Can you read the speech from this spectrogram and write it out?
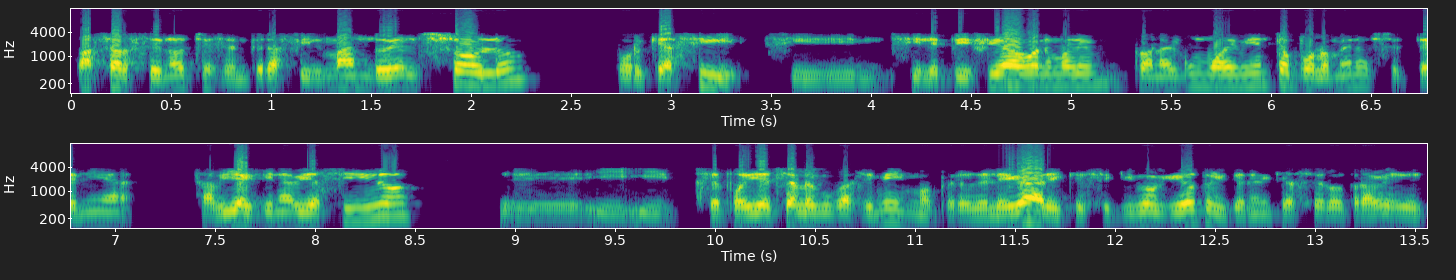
pasarse noches enteras filmando él solo, porque así, si, si le pifiaba con, con algún movimiento, por lo menos se tenía sabía quién había sido eh, y, se podía echar la culpa a sí mismo, pero delegar y que se equivoque otro y tener que hacer otra vez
